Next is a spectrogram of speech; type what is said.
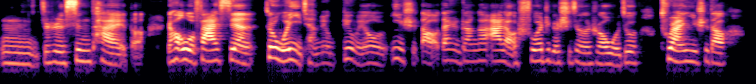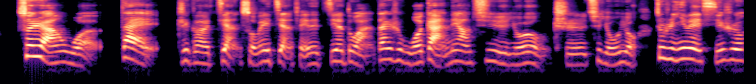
嗯，就是心态的。然后我发现，就是我以前没有，并没有意识到，但是刚刚阿廖说这个事情的时候，我就突然意识到，虽然我在。这个减所谓减肥的阶段，但是我敢那样去游泳池去游泳，就是因为其实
